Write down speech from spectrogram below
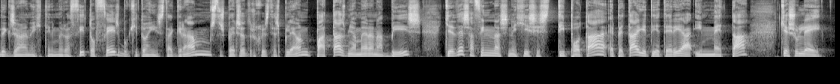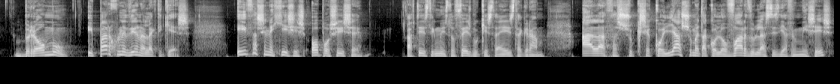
Δεν ξέρω αν έχετε ενημερωθεί, το Facebook και το Instagram στους περισσότερους χρήστες πλέον πατάς μια μέρα να μπεις και δεν σε αφήνει να συνεχίσεις τίποτα, επετάγεται η εταιρεία η Meta και σου λέει Μπρο μου, υπάρχουν δύο εναλλακτικές. Ή θα συνεχίσεις όπως είσαι αυτή τη στιγμή στο facebook και στα instagram αλλά θα σου ξεκολλιάσουμε τα κολοβάρδουλα στις διαφημίσεις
